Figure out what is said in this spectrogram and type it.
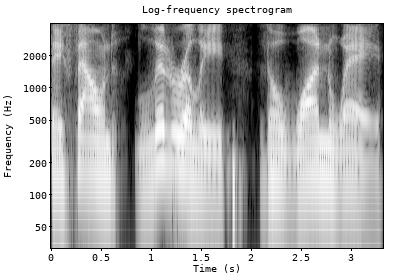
they found literally the one way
